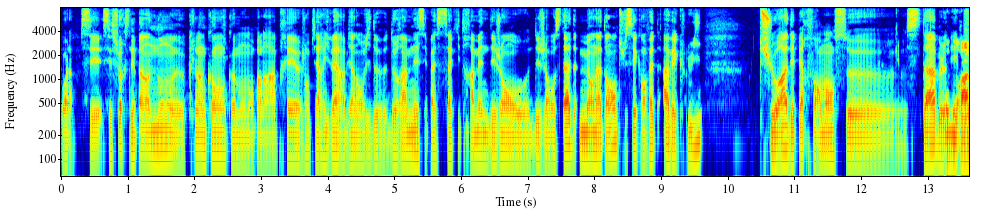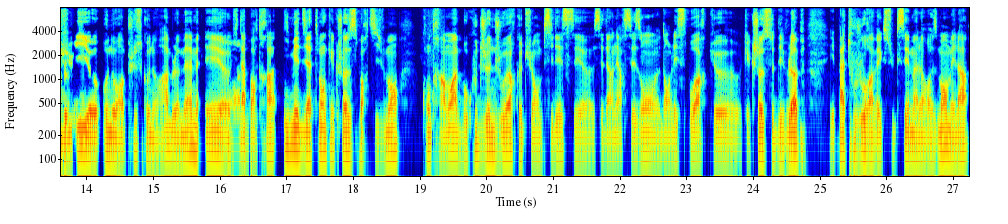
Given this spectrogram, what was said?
Voilà, c'est sûr que ce n'est pas un nom euh, clinquant, comme on en parlera après. Jean-Pierre River a bien envie de, de ramener, c'est pas ça qui te ramène des gens, au, des gens au stade. Mais en attendant, tu sais qu'en fait, avec lui, tu auras des performances stables et puis plus qu'honorables même, et qui t'apportera immédiatement quelque chose sportivement contrairement à beaucoup de jeunes joueurs que tu as empilés ces, euh, ces dernières saisons euh, dans l'espoir que euh, quelque chose se développe, et pas toujours avec succès malheureusement, mais là,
